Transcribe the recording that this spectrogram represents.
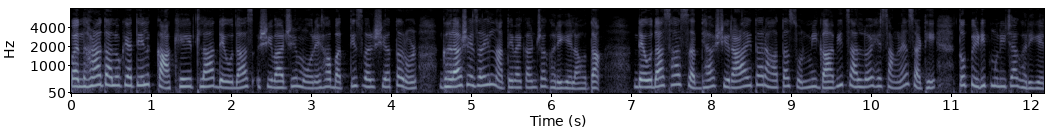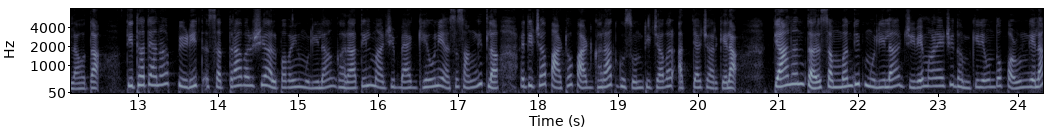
पन्हाळा तालुक्यातील काखे इथला देवदास शिवाजी मोरे हा बत्तीस वर्षीय तरुण घराशेजारील नातेवाईकांच्या घरी गेला होता. देवदास हा सध्या शिराळा इथं राहत असून मी गावी चाललोय हे सांगण्यासाठी तो पीडित मुलीच्या घरी गेला होता. तिथं त्यानं पीडित सतरा वर्षीय अल्पवयीन मुलीला घरातील माझी बॅग घेऊन ये असं सांगितलं आणि तिच्या पाठोपाठ घरात घुसून तिच्यावर अत्याचार केला. त्यानंतर संबंधित मुलीला जीवे मारण्याची धमकी देऊन तो पळून गेला.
